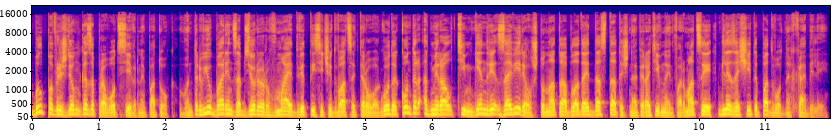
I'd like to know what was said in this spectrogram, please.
был поврежден газопровод «Северный поток». В интервью Баренц Обзервер в мае 2022 года контр-адмирал Тим Генри заверил, что НАТО обладает достаточно оперативной информацией для защиты подводных кабелей.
